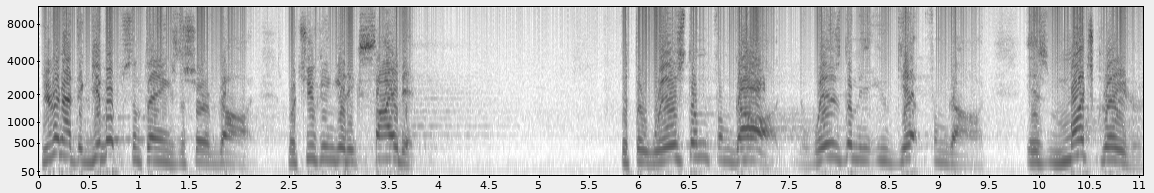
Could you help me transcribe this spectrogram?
You're going to have to give up some things to serve God. But you can get excited that the wisdom from God, the wisdom that you get from God, is much greater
